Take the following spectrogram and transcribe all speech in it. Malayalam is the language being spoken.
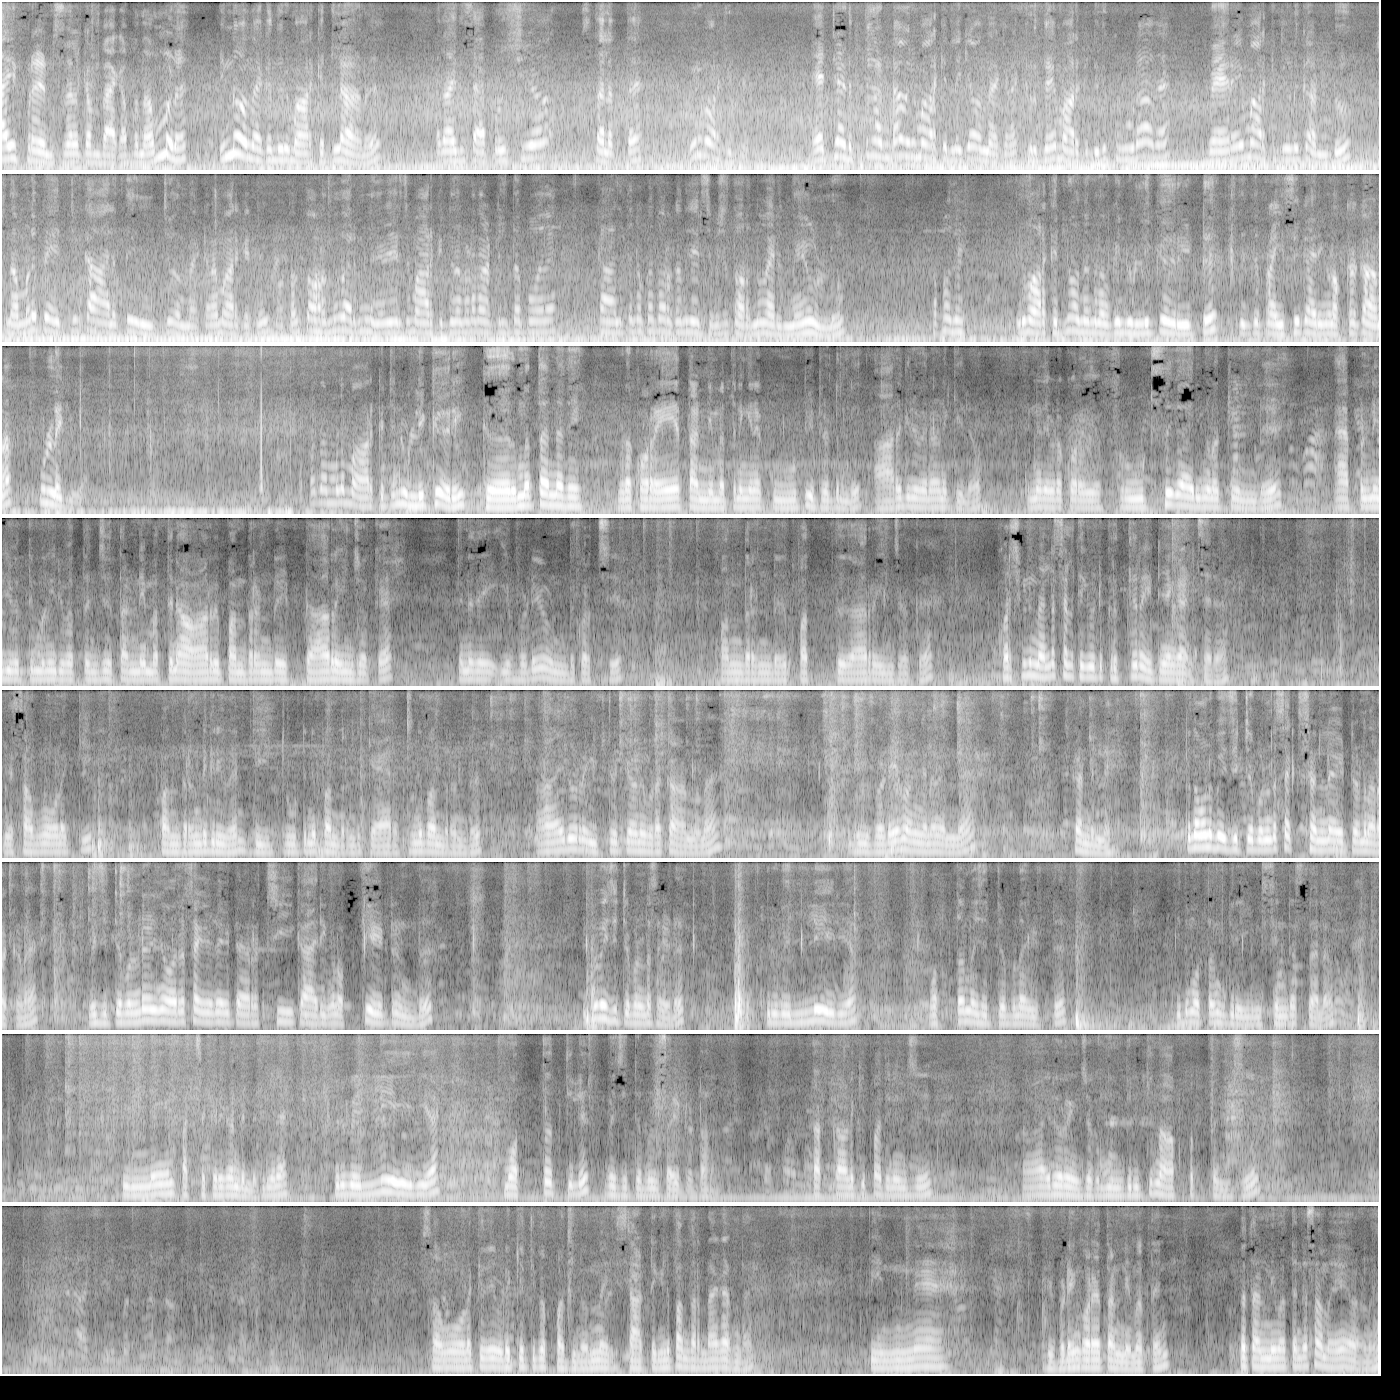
ഹായ് ഫ്രണ്ട്സ് വെൽക്കം ബാക്ക് അപ്പോൾ നമ്മൾ ഇന്ന് വന്നേക്കുന്ന ഒരു മാർക്കറ്റിലാണ് അതായത് സാപ്രോഷ്യ സ്ഥലത്തെ ഒരു മാർക്കറ്റ് ഏറ്റവും അടുത്ത് കണ്ട ഒരു മാർക്കറ്റിലേക്ക് വന്നേക്കണേ. ഹൃദയ മാർക്കറ്റ് ഇത് കൂടാതെ വേറെയും മാർക്കറ്റുകൾ കണ്ടു. പക്ഷെ നമ്മളിപ്പോൾ ഏറ്റവും കാലത്ത് എണീറ്റ് വന്നേക്കണ മാർക്കറ്റ് മൊത്തം തുറന്നു വരുന്നില്ല. ഞാൻ വിചാരിച്ചു മാർക്കറ്റ് നമ്മുടെ നാട്ടിലത്തെ പോലെ കാലത്തിനൊക്കെ തുറക്കുമെന്ന് വിചാരിച്ചു. പക്ഷെ തുറന്നു വരുന്നേ ഉള്ളൂ. അപ്പോൾ അതെ ഒരു മാർക്കറ്റിൽ വന്നിട്ട് നമുക്ക് ഇതിന്റെ ഉള്ളിൽ കയറിയിട്ട് ഇതിന്റെ പ്രൈസ് കാര്യങ്ങളൊക്കെ കാണാം. ഉള്ളിലേക്ക് പോകാം അപ്പോൾ നമ്മൾ മാർക്കറ്റിന്റെ ഉള്ളിൽ കയറി കയറുമ്പോൾ തന്നെ അതെ ഇവിടെ കുറേ തണ്ണിമത്തിന് ഇങ്ങനെ കൂട്ടിയിട്ടിട്ടുണ്ട്. ആറ് രൂപനാണ് കിലോ. പിന്നെ ഇവിടെ കുറേ ഫ്രൂട്ട്സ് കാര്യങ്ങളൊക്കെ ഉണ്ട്. ആപ്പിളിന് ഇരുപത്തിമൂന്ന് ഇരുപത്തഞ്ച് തണ്ണിമത്തിന് ആറ് പന്ത്രണ്ട് എട്ട് ആ റേഞ്ചൊക്കെ പിന്നെ അതെ ഇവിടെയുണ്ട് കുറച്ച്. പന്ത്രണ്ട് പത്ത് ആ റേഞ്ചൊക്കെ കുറച്ചും കൂടി നല്ല സ്ഥലത്തേക്ക് പോയിട്ട് കൃത്യ റേറ്റ് ഞാൻ കാണിച്ചു തരാം. സവോളയ്ക്ക് പന്ത്രണ്ട് ഗ്രീവൻ ബീറ്റ്റൂട്ടിന് പന്ത്രണ്ട് ക്യാരറ്റിന് പന്ത്രണ്ട് ആ ഒരു റേറ്റൊക്കെയാണ് ഇവിടെ കാണണത് ഇവിടെയും അങ്ങനെ തന്നെ. കണ്ടില്ലേ? ഇപ്പോൾ നമ്മൾ വെജിറ്റബിളിന്റെ സെക്ഷനിലായിട്ടാണ് നടക്കണേ. വെജിറ്റബിളിന്റെ കഴിഞ്ഞ് ഓരോ സൈഡായിട്ട് ഇറച്ചി കാര്യങ്ങളൊക്കെ ആയിട്ടുണ്ട്. ഇപ്പോൾ വെജിറ്റബിളിന്റെ സൈഡ് ഒരു വലിയ ഏരിയ മൊത്തം വെജിറ്റബിളായിട്ട് ഇത് മൊത്തം ഗ്രെയിൻസിന്റെ സ്ഥലം. പിന്നെയും പച്ചക്കറി കണ്ടില്ല? ഇതിങ്ങനെ ഒരു വലിയ ഏരിയ മൊത്തത്തിൽ വെജിറ്റബിൾസ് ആയിട്ട്. കേട്ടോ തക്കാളിക്ക് പതിനഞ്ച് ആ ഒരു റേഞ്ചൊക്കെ മുന്തിരിക്ക് നാൽപ്പത്തഞ്ച് സവോളയ്ക്ക് ഇവിടേക്ക് എത്തിയപ്പോൾ പതിനൊന്നായി സ്റ്റാർട്ടിങ്ങിൽ പന്ത്രണ്ടാണ് കണ്ടേ. പിന്നെ ഇവിടെയും കുറേ തണ്ണിമത്തൻ. ഇപ്പം തണ്ണിമത്തന്റെ സമയമാണ്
